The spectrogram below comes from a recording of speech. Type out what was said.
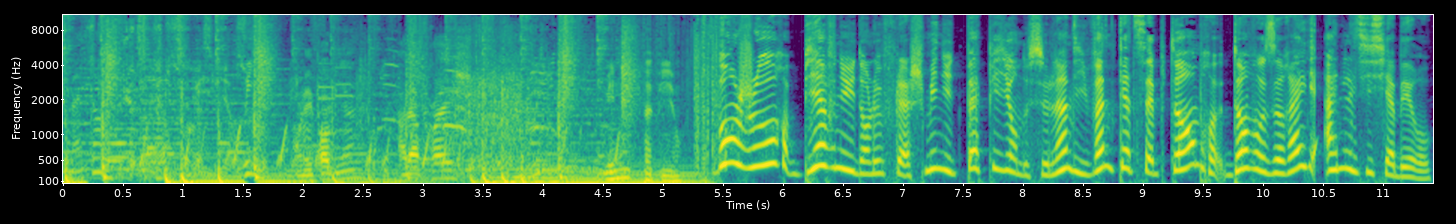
Ce matin Oui. On n'est pas bien À la fraîche Minute Papillon. Bonjour, bienvenue dans le Flash Minute Papillon de ce lundi 24 septembre. Dans vos oreilles, Anne-Laetitia Béraud.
